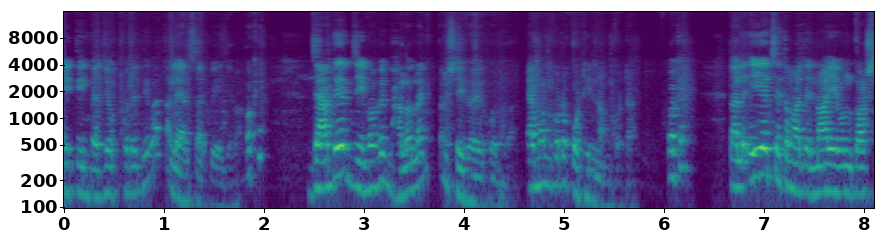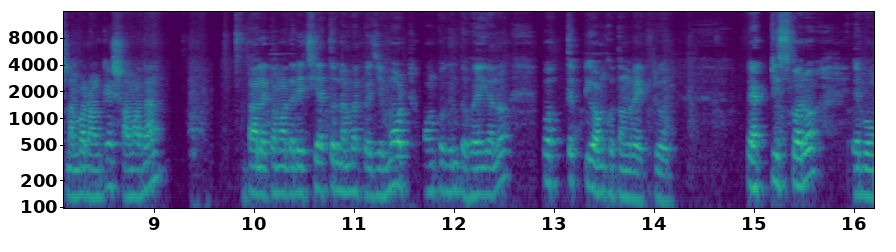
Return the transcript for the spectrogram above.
এই তিনটা যোগ করে দিবা, তাহলে অ্যান্সার পেয়ে যাবা ওকে যাদের যেভাবে ভালো লাগে তারা সেইভাবে করবা এমন কোনো কঠিন অঙ্কটা ওকে তাহলে এই হচ্ছে তোমাদের নয় এবং দশ নম্বর অঙ্কের সমাধান। তাহলে তোমাদের এই ছিয়াত্তর নম্বর পেজে মোট অঙ্ক কিন্তু হয়ে গেল। প্রত্যেকটি অঙ্ক তোমরা একটু প্র্যাকটিস করো এবং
